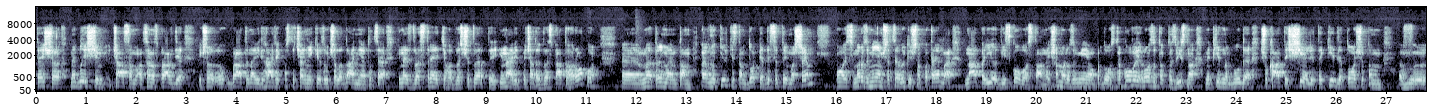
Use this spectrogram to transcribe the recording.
те, що найближчим часом, а це насправді, якщо брати навіть графік постачання, який озвучила Данія, то це кінець 23-го, 24 і навіть початок 25-го року. Е, Ми отримаємо там певну кількість там до 50 машин. Ось ми розуміємо, що це виключно потреба на період військового стану. Якщо ми розуміємо про довгостроковий розвиток, то звісно необхідно буде шукати ще літаки для того, щоб там в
